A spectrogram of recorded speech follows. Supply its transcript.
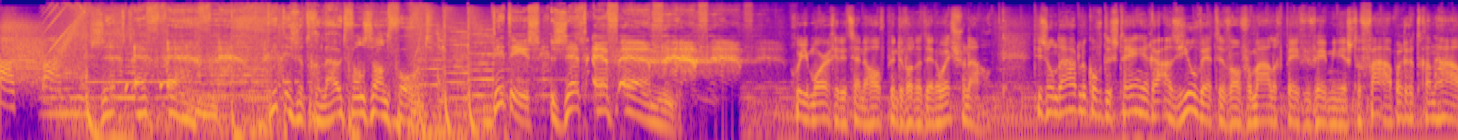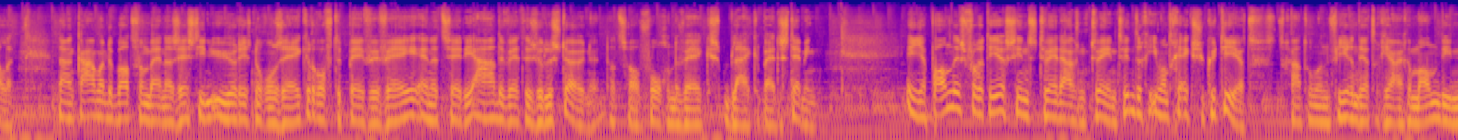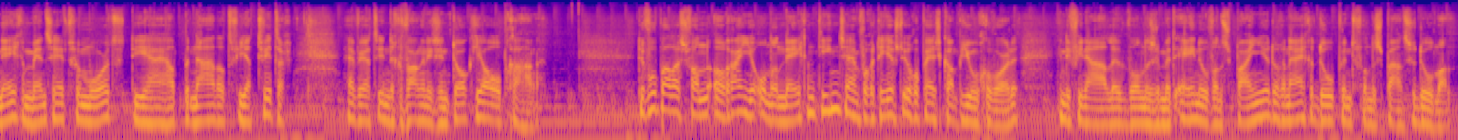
Fuck? ZFM. Dit is het geluid van Zandvoort. Dit is ZFM. Goedemorgen, dit zijn de hoofdpunten van het NOS-journaal. Het is onduidelijk of de strengere asielwetten van voormalig PVV-minister Faber het gaan halen. Na een Kamerdebat van bijna 16 uur is nog onzeker of de PVV en het CDA de wetten zullen steunen. Dat zal volgende week blijken bij de stemming. In Japan is voor het eerst sinds 2022 iemand geëxecuteerd. Het gaat om een 34-jarige man die negen mensen heeft vermoord... die hij had benaderd via Twitter. Hij werd in de gevangenis in Tokio opgehangen. De voetballers van Oranje onder 19 zijn voor het eerst Europees kampioen geworden. In de finale wonnen ze met 1-0 van Spanje... door een eigen doelpunt van de Spaanse doelman.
